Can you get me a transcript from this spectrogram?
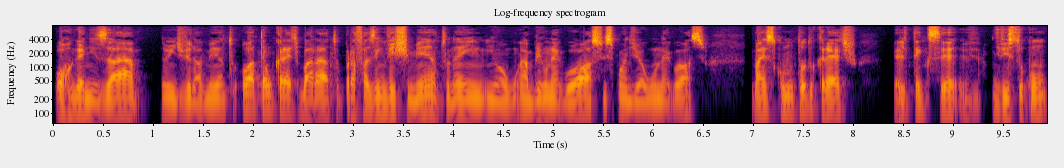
organizar no endividamento, ou até um crédito barato para fazer investimento, né, em, em algum, abrir um negócio, expandir algum negócio, mas como todo crédito, ele tem que ser visto com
